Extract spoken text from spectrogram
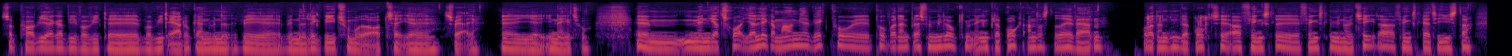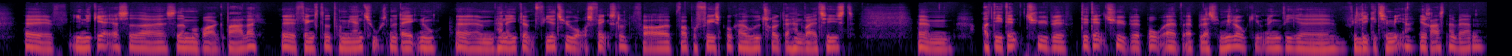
så påvirker vi, hvorvidt, øh, hvorvidt Erdogan vil, ned, vil, øh, vil nedlægge veto mod at optage øh, Sverige i, i NATO. Øhm, men jeg tror, jeg lægger meget mere vægt på, på, hvordan blasfemilovgivningen bliver brugt andre steder i verden hvordan den bliver brugt til at fængsle, fængsle minoriteter og fængsle ateister. Øh, I Nigeria sidder, sidder Mubarak Barlak øh, fængslet på mere end 1000 dag nu. Øh, han er idømt 24 års fængsel for, for på Facebook har udtrykt, at han var ateist. Øhm, og det er den type, det er den type brug af, af blasfemilovgivning, vi, øh, vi legitimerer i resten af verden.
